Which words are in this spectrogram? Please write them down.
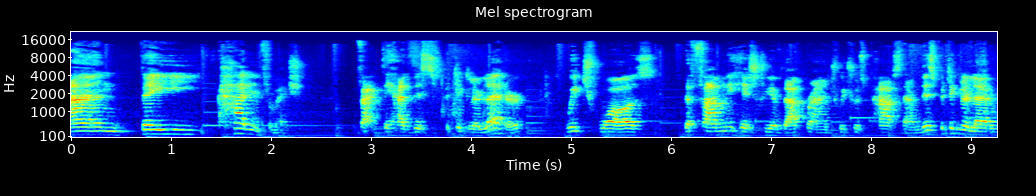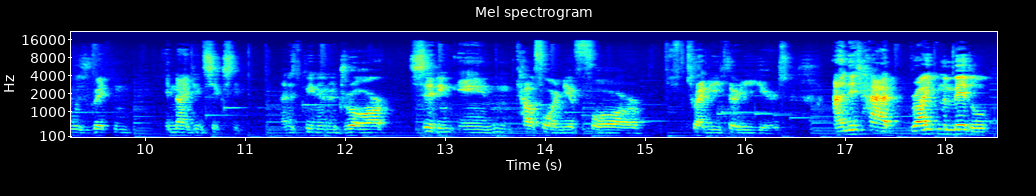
And they had information. In fact, they had this particular letter, which was the family history of that branch, which was passed down. This particular letter was written in 1960, and it's been in a drawer sitting in California for 20, 30 years. And it had right in the middle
